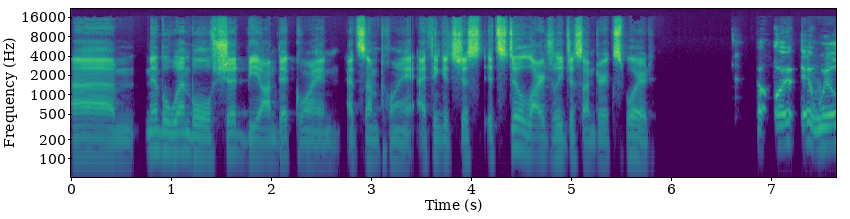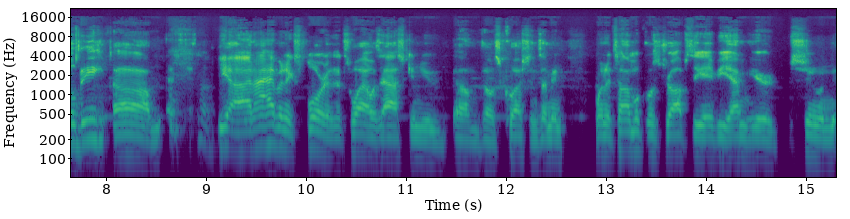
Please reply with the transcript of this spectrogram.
Um, Mimblewimble should be on Bitcoin at some point. I think it's just it's still largely just underexplored. Uh, it will be. Um, yeah, and I haven't explored it. That's why I was asking you um, those questions. I mean, when Atomicals drops the AVM here soon,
